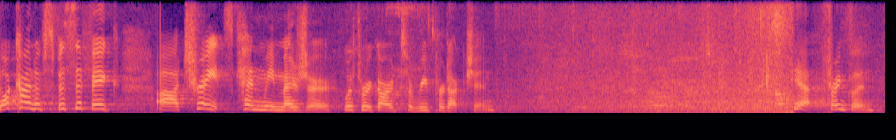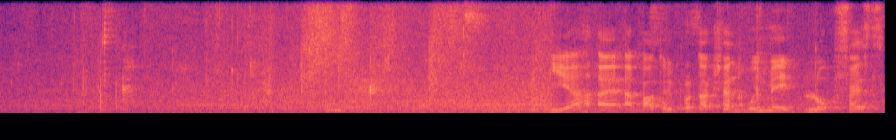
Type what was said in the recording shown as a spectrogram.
What kind of specific uh, traits can we measure with regard to reproduction? Yeah, Franklin. Yeah, uh, about reproduction, we may look first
